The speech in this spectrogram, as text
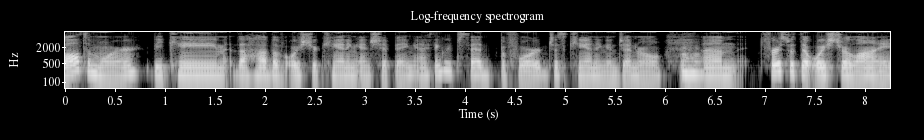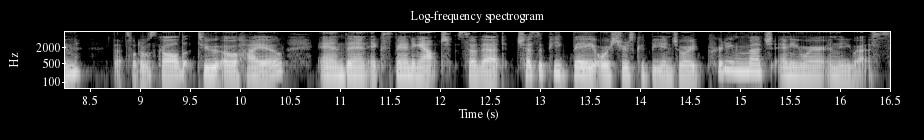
Baltimore became the hub of oyster canning and shipping. I think we've said before, just canning in general. Um, first with the oyster line, that's what it was called, to Ohio, and then expanding out so that Chesapeake Bay oysters could be enjoyed pretty much anywhere in the U.S.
